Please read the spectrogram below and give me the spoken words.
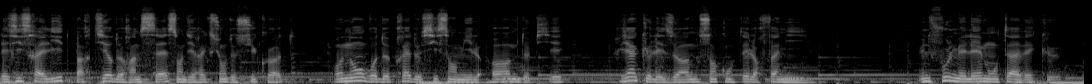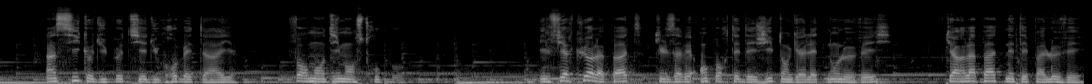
Les Israélites partirent de Ramsès en direction de Sukkot, au nombre de près de 600 000 hommes de pied, rien que les hommes, sans compter leurs familles. Une foule mêlée monta avec eux, ainsi que du petit et du gros bétail, formant d'immenses troupeaux. Ils firent cuire la pâte qu'ils avaient emportée d'Égypte en galettes non levées, car la pâte n'était pas levée.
